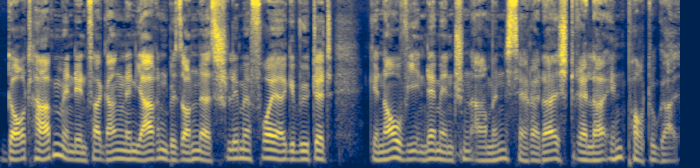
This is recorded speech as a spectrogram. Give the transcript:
Dort haben in den vergangenen Jahren besonders schlimme Feuer gewütet, genau wie in der menschenarmen Serra da Estrella in Portugal.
